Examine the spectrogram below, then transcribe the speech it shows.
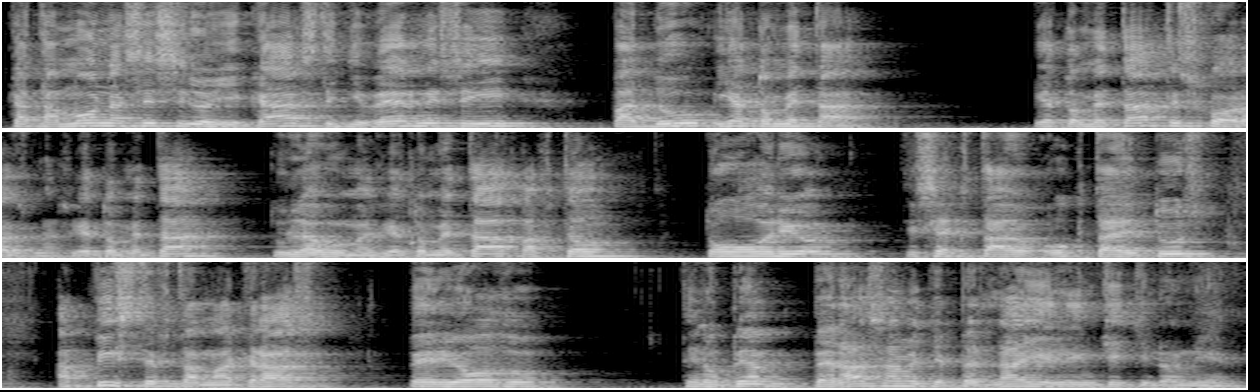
κατά μόνας ή συλλογικά στην κυβέρνηση ή παντού για το μετά. Για το μετά της χώρας μας, για το μετά του λαού μας, για το μετά από αυτό το όριο της οκταετούς απίστευτα μακράς περίοδου την οποία περάσαμε και περνάει η ελληνική κοινωνία.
